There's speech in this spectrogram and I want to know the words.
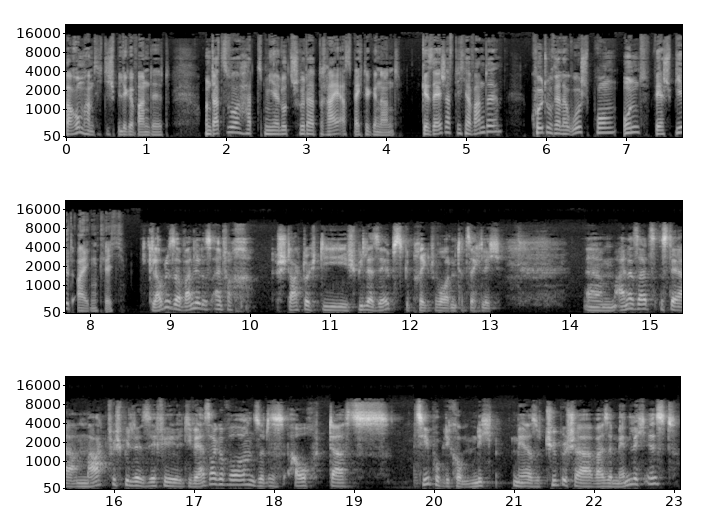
warum haben sich die Spiele gewandelt? Und dazu hat mir Lutz Schröder drei Aspekte genannt. Gesellschaftlicher Wandel, kultureller Ursprung und wer spielt eigentlich? Ich glaube, dieser Wandel ist einfach stark durch die Spieler selbst geprägt worden tatsächlich. Ähm, einerseits ist der Markt für Spiele sehr viel diverser geworden, sodass auch das Zielpublikum nicht mehr so typischerweise männlich ist.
